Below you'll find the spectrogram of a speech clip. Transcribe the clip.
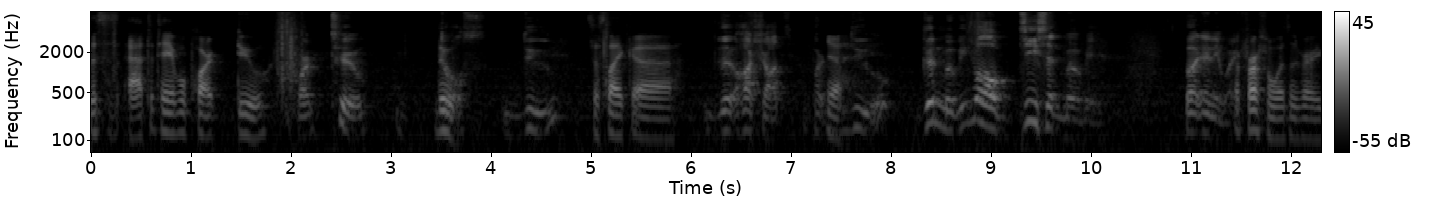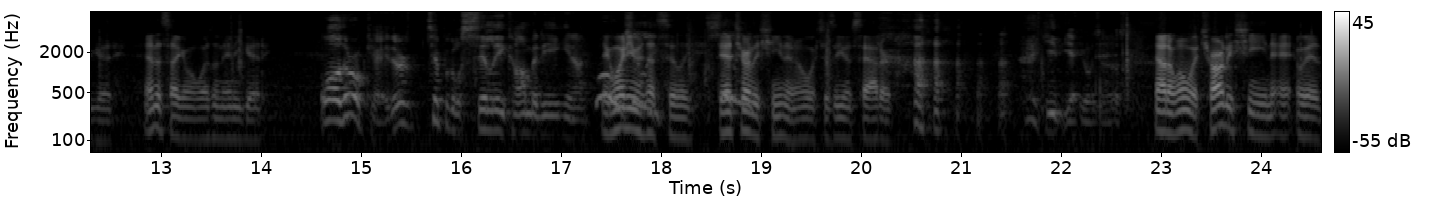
This is at the table part two. part two. Duels. Do Just like uh, the Hot Shots part Yeah. two. Good movie. Well, decent movie. But anyway, the first one wasn't very good, and the second one wasn't any good. well, they're okay. They're typical silly comedy. You know, They weren't even that silly. They had Charlie Sheen in them, which is even sadder. he, yeah, he was in those. Now the one with Charlie Sheen eh, with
